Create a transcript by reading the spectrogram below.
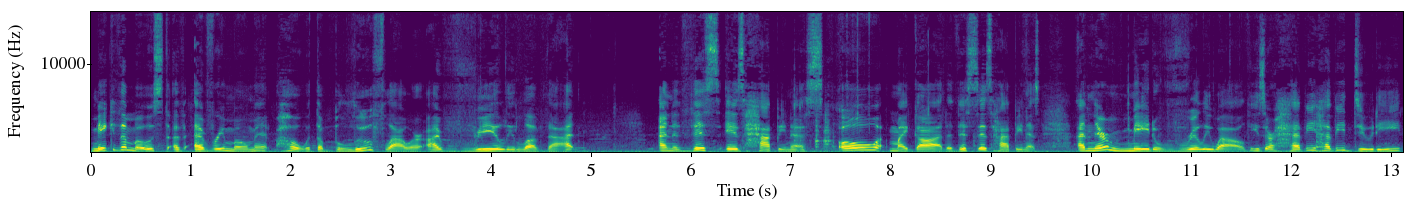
Make the most of every moment. Oh, with the blue flower, I really love that. And this is happiness. Oh my God, this is happiness. And they're made really well. These are heavy, heavy duty.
